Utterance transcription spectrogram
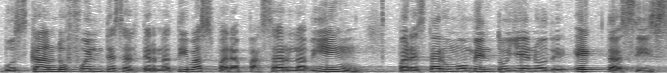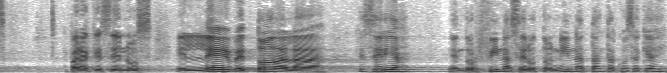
buscando fuentes alternativas para pasarla bien, para estar un momento lleno de éxtasis, para que se nos eleve toda la, ¿qué sería? Endorfina, serotonina, tanta cosa que hay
